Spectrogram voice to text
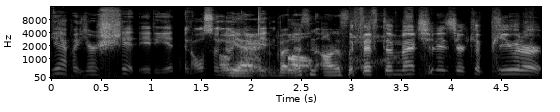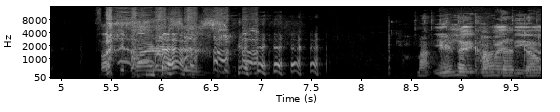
Yeah, but you're shit, idiot. And also, oh, no, Okay, yeah, you didn't. but well- that's an honestly. The fifth dimension is your computer. Fucking viruses. Usually combat go.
